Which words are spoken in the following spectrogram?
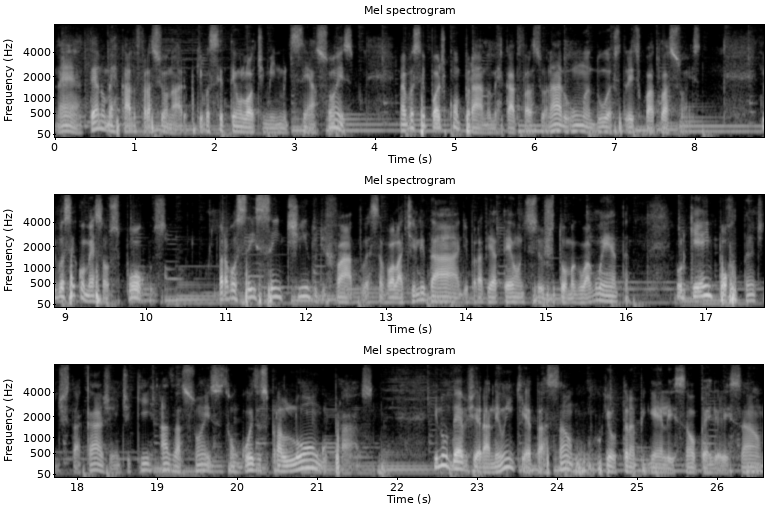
né? até no mercado fracionário, porque você tem um lote mínimo de 100 ações, mas você pode comprar no mercado fracionário uma, duas, três, quatro ações. E você começa aos poucos para você ir sentindo de fato essa volatilidade, para ver até onde seu estômago aguenta. Porque é importante destacar, gente, que as ações são coisas para longo prazo. E não deve gerar nenhuma inquietação, porque o Trump ganha eleição ou perde eleição,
